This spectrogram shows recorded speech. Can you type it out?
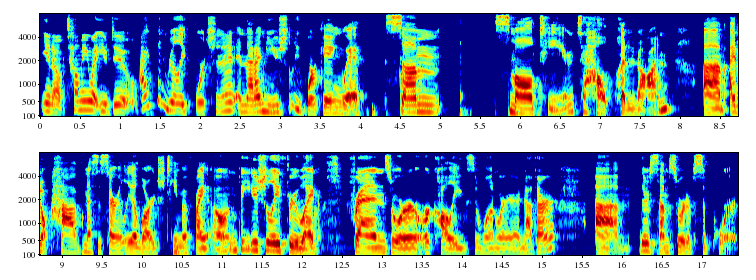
you know, tell me what you do? I've been really fortunate in that I'm usually working with some small team to help put it on. Um, I don't have necessarily a large team of my own, but usually through like friends or or colleagues in one way or another, um, there's some sort of support.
